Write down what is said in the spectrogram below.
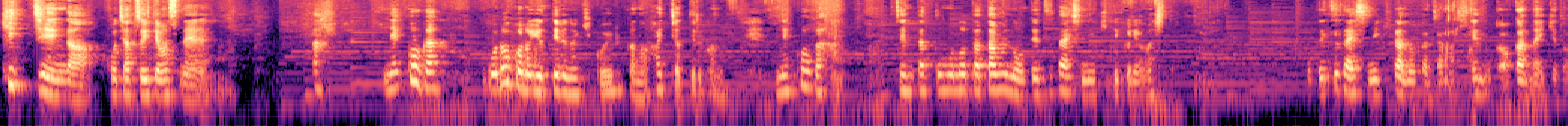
キッチンがごちゃついてますね。あ、猫がゴロゴロ言ってるの聞こえるかな？入っちゃってるかな？猫が洗濯物畳むのをお手伝いしに来てくれました。お手伝いしに来たのか邪魔してんのかわかんないけど。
